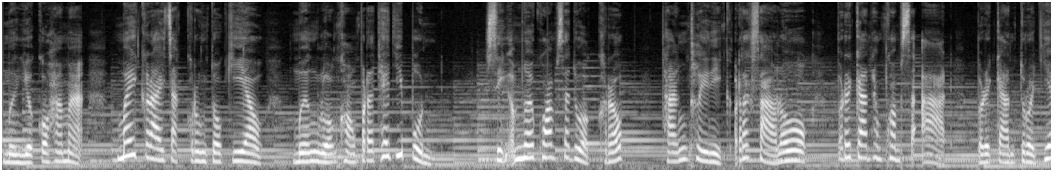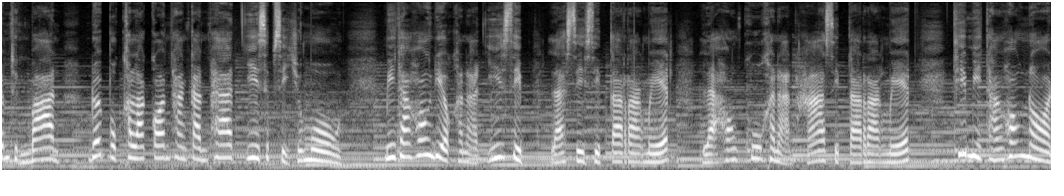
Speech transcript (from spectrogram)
เมืองโยโกฮาม่าไม่ไกลจากกรุงโตเกียว เมืองหลวงของประเทศญี่ปุ่น สิ่งอำนวยความสะดวกครบ ทั้งคลินิกรักษาโรค บริการทำความสะอาด บริการตรวจเยี่ยมถึงบ้าน โดยบุคลากรทางการแพทย์ 24 ชั่วโมง มีทั้งห้องเดี่ยวขนาด 20 และ 40 ตารางเมตร และห้องคู่ขนาด 50 ตารางเมตร ที่มีทั้งห้องนอน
